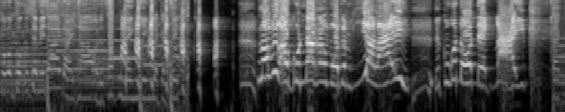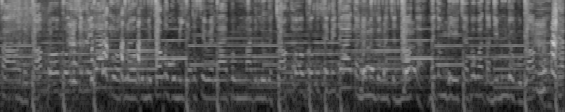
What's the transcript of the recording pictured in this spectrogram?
เพราะว่าพวกกูเสียไม่ได้ right now เดี๋ยวทับกูเล็งยิงแล้วก็คลิกแล้วมึงเอากูนั่งข้างบนทำเหี้ยอะไร เดี๋ยวกูก็โดนเด็กด่าอีกแท็ก เปล่าเดอะก๊อกเพราะว่าพวกกูเสียไม่ได้บวกโลกูไม่ท็อกแล้วกูไม่อยากจะเสียเวลาพวกมึงมาเป็นลูกกระจอกเพราะว่าพวกกูเสียไม่ได้ตอนนี้มึงกำลังจะน็อกอะไม่ต้องดีใจเพราะว่าตอนนี้มึงโดนกูบล็อกอะแค่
